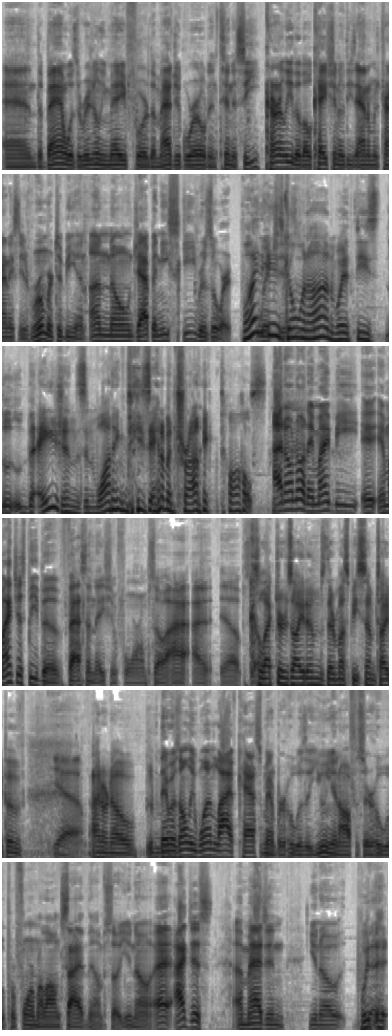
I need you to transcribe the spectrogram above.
And the band was originally made for the Magic World in Tennessee. Currently, the location of these animatronics is rumored to be an unknown Japanese ski resort. What which is going on with these the Asians and wanting these animatronic dolls? I don't know. They might be. It, it might just be the fascination for them. So I, I yeah, so, Collectors items. There must be some type of yeah. I don't know. There was only one live cast member who was a union officer who would perform alongside them. So you know, I, I just imagine, you know, Would, the- uh,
